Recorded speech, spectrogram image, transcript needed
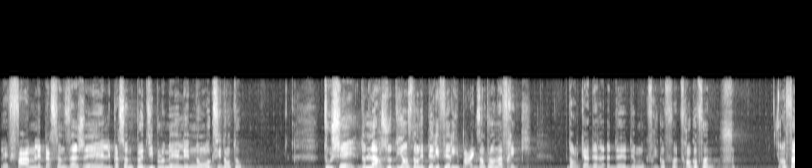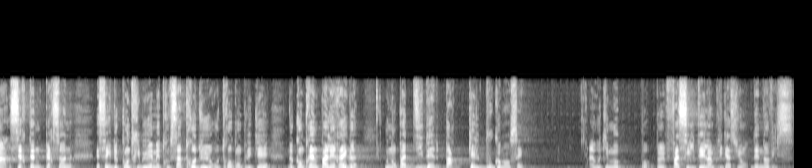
Les femmes, les personnes âgées, les personnes peu diplômées, les non-occidentaux. Toucher de larges audiences dans les périphéries, par exemple en Afrique, dans le cas des MOOC francophones. Enfin, certaines personnes essayent de contribuer mais trouvent ça trop dur ou trop compliqué, ne comprennent pas les règles ou n'ont pas d'idée par quel bout commencer. Un Wikimook peut faciliter l'implication des novices.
